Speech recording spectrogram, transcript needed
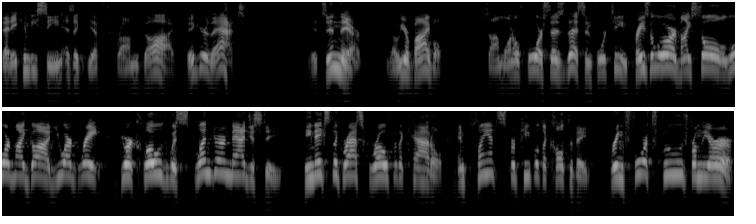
that it can be seen as a gift from God. Figure that. It's in there. Know your Bible. Psalm 104 says this in 14 Praise the Lord, my soul. Lord, my God, you are great. You are clothed with splendor and majesty. He makes the grass grow for the cattle and plants for people to cultivate. Bring forth food from the earth.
